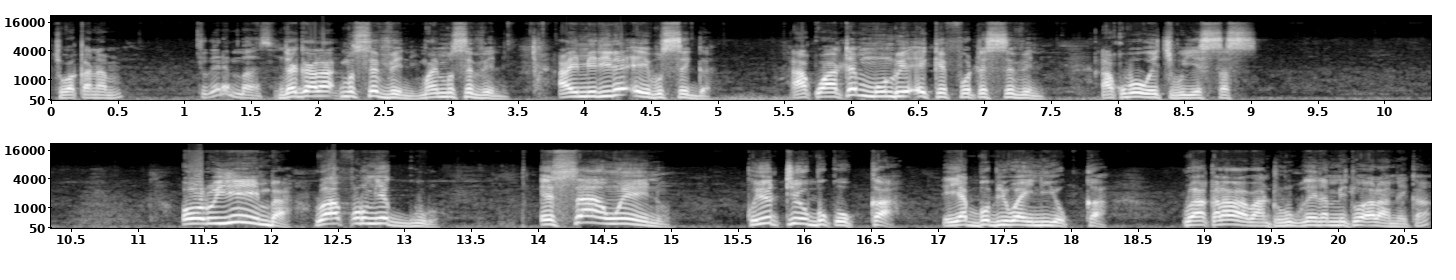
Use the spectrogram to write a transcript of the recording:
Kiwakanamu? Njagala museveni mwami museveni ayimirire e busega. Akwate emundu ye ak47 akuba ow'ekibuye essasi oluyimba lwafulumya eggulu essaawa eno ku youtube kwokka eya bobi wine yokka lwakalaba abantu lugenda mu mitwalo ameka?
